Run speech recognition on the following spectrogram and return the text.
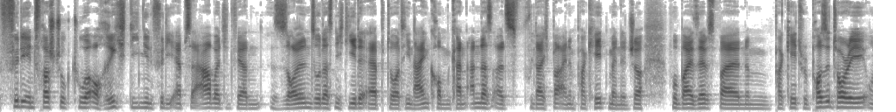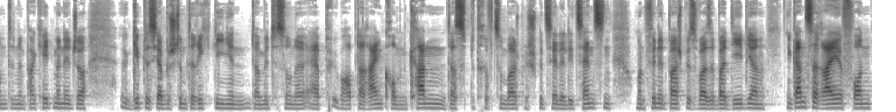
für die Infrastruktur auch Richtlinien für die Apps erarbeitet werden sollen, sodass nicht jede App dort hineinkommen kann, anders als vielleicht bei einem Paketmanager. Wobei selbst bei einem Paketrepository und einem Paketmanager äh, gibt es ja bestimmte Richtlinien, damit so eine App überhaupt da reinkommen kann. Das betrifft zum Beispiel spezielle Lizenzen. Man findet beispielsweise bei Debian eine ganze Reihe von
